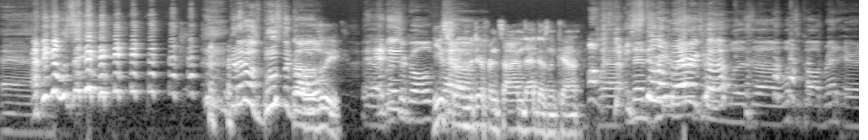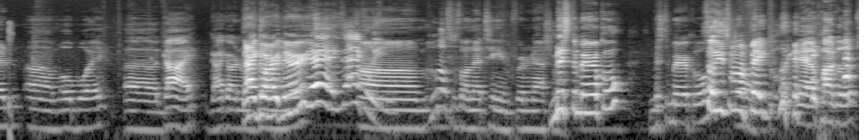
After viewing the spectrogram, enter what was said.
And I think that was it. Because then it was Booster Gold. Probably. yeah, and Mr. then- Gold. He's from a different time. That doesn't count. Oh, Uh, he's still Green America. Lantern was uh, what's it called? Red haired um, old boy, uh, Guy, Guy Gardner. Guy Gardner. Yeah, exactly. Um, who else was on that team for international? Mr. Miracle. Mr. Miracle. So he's from a fake place. Yeah, Apokolips.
